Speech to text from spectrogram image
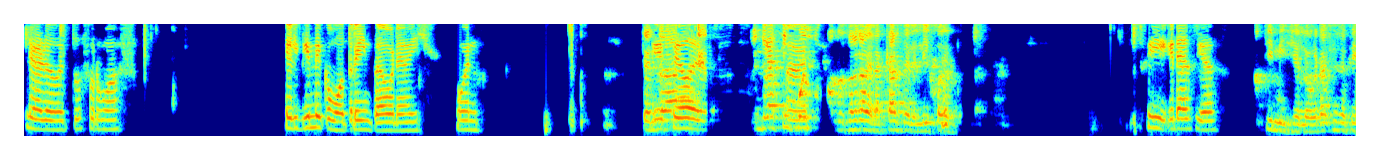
Claro, de todas formas. Él tiene como 30 ahora y bueno. Tendrá, tendrá 50 cuando salga de la cárcel el hijo de Sí, gracias. A ti, mi cielo, gracias a ti.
